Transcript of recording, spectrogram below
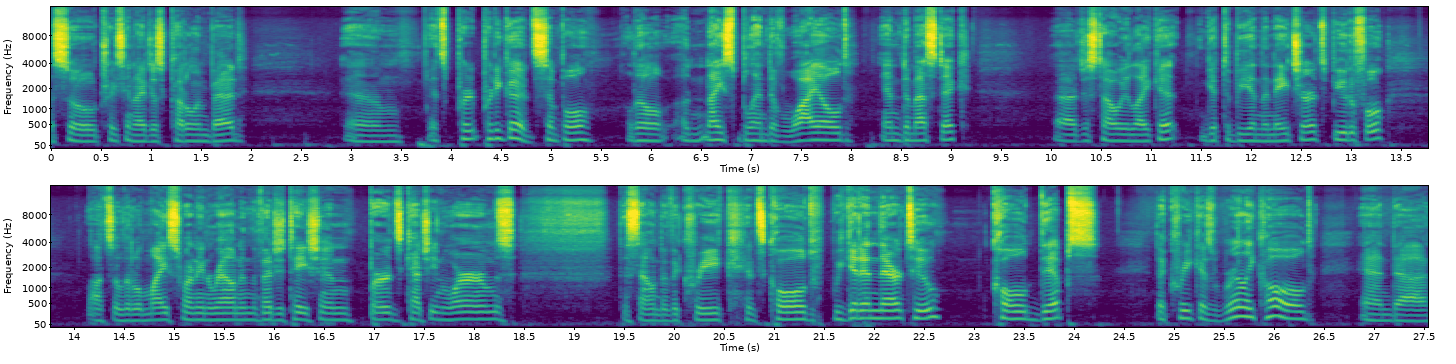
so Tracy and I just cuddle in bed. Um, it's pretty pretty good, simple, a little a nice blend of wild and domestic. Uh, just how we like it. Get to be in the nature. It's beautiful. Lots of little mice running around in the vegetation, birds catching worms the sound of the creek. It's cold. We get in there too. Cold dips. The creek is really cold, and uh,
